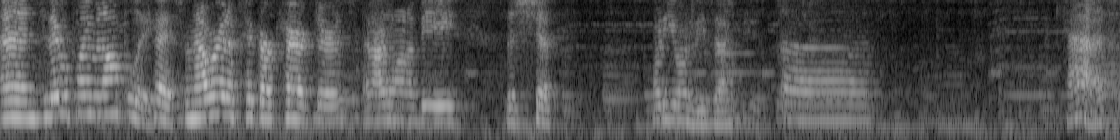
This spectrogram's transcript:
And today we're playing Monopoly. Okay, so now we're gonna pick our characters, and I want to be the ship. What do you want to be, Zach? Uh, Cass.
